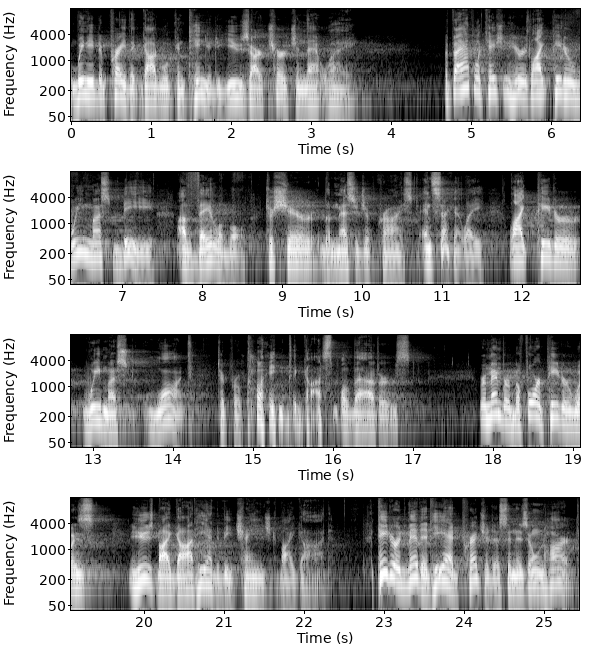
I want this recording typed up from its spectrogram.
We need to pray that God will continue to use our church in that way. But the application here is like Peter, we must be available to share the message of Christ. And secondly, like Peter, we must want to proclaim the gospel to others. Remember, before Peter was used by God, he had to be changed by God. Peter admitted he had prejudice in his own heart.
